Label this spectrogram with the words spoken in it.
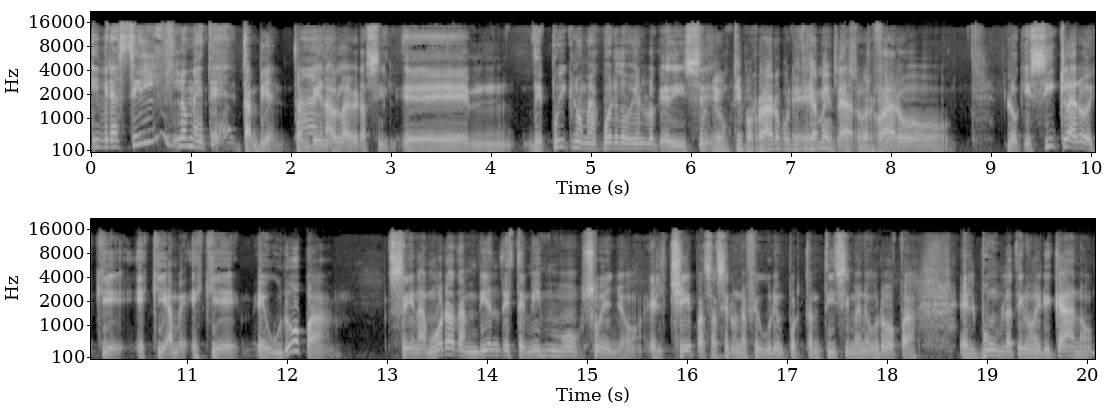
¿Y Brasil lo mete? También, también Ah. habla de Brasil. Eh, de Puig no me acuerdo bien lo que dice. Porque es un tipo raro políticamente. Eh, claro, raro. Lo que sí, claro, es que, es que, ame- es que Europa se enamora también de este mismo sueño. El Che pasa a ser una figura importantísima en Europa, el boom latinoamericano.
